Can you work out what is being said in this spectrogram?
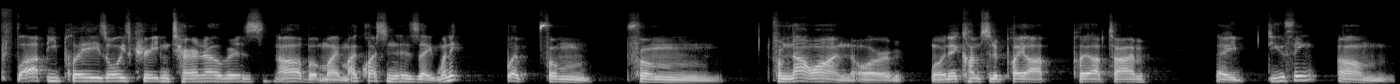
floppy plays, always creating turnovers. Ah, but my my question is like when it, but from from from now on, or when it comes to the playoff playoff time, like, do you think um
